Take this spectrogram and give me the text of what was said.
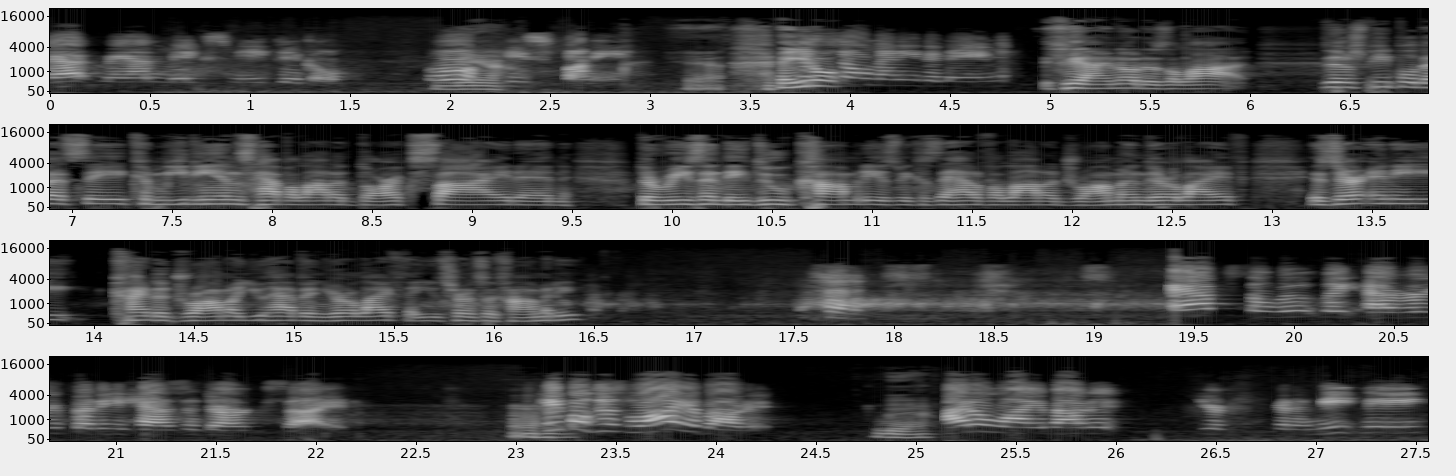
That man makes me giggle. Oh, Yeah. he's funny. Yeah, and you There's know, so many to name. Yeah, I know there's a lot. There's people that say comedians have a lot of dark side, and the reason they do comedy is because they have a lot of drama in their life. Is there any kind of drama you have in your life that you turn to comedy? Absolutely everybody has a dark side. Mm-hmm. People just lie about it. Yeah. I don't lie about it. You're going to meet me.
